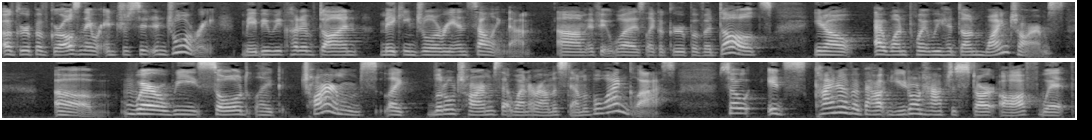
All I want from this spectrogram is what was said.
a group of girls and they were interested in jewelry, maybe we could have done making jewelry and selling them. Um, if it was like a group of adults, you know, at one point we had done wine charms um, where we sold like charms, like little charms that went around the stem of a wine glass. So it's kind of about you don't have to start off with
